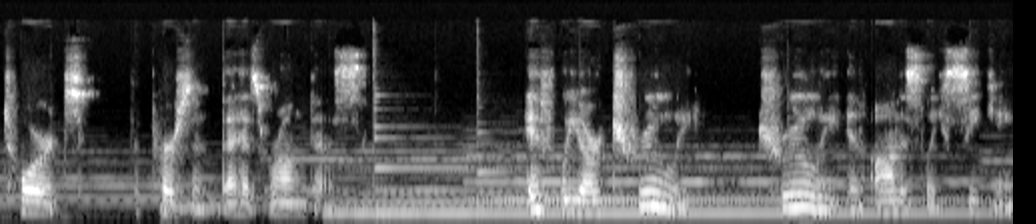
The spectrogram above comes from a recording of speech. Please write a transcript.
towards the person that has wronged us. If we are truly, truly, and honestly seeking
